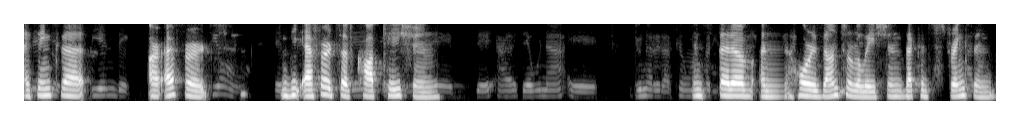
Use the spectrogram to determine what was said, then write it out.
I think that our efforts, the efforts of cooptation, instead of a horizontal relation that could strengthen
